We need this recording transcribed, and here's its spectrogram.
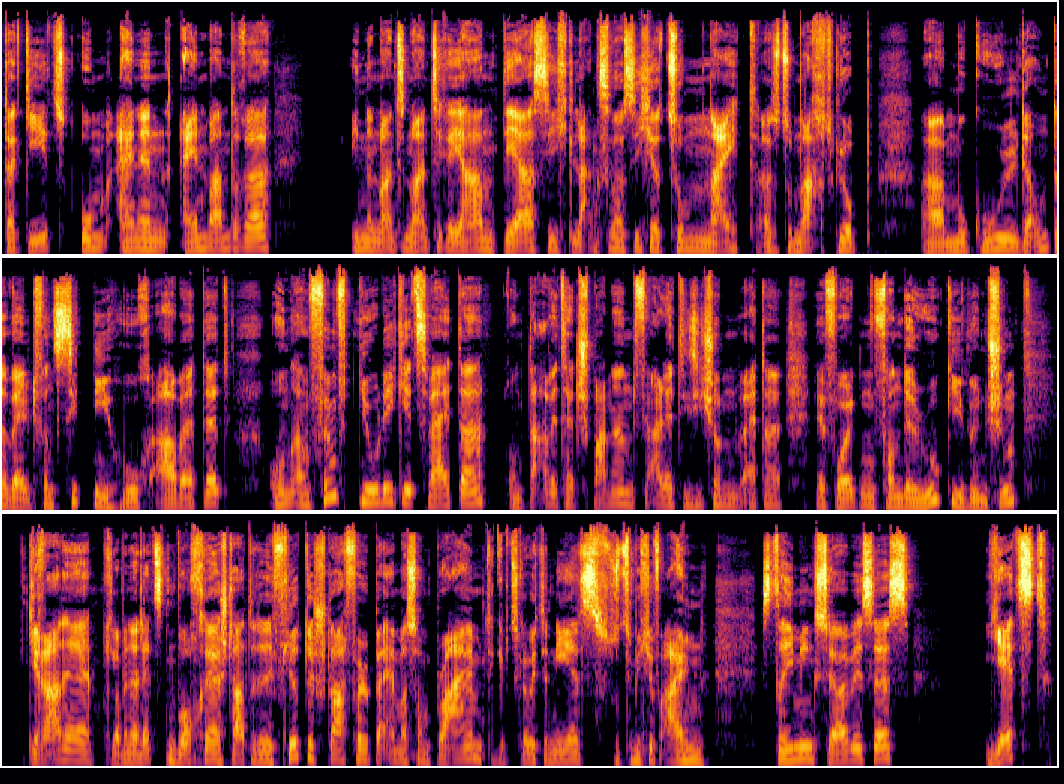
Da geht's um einen Einwanderer, in den 1990er Jahren, der sich langsam aber sicher zum Night, also zum Nachtclub äh, Mogul der Unterwelt von Sydney hocharbeitet. Und am 5. Juli geht's weiter und da wird halt spannend für alle, die sich schon weiter Folgen von The Rookie wünschen. Gerade, ich glaube, in der letzten Woche startete die vierte Staffel bei Amazon Prime. Die gibt's, glaube ich, daneben jetzt so ziemlich auf allen Streaming-Services. Jetzt,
